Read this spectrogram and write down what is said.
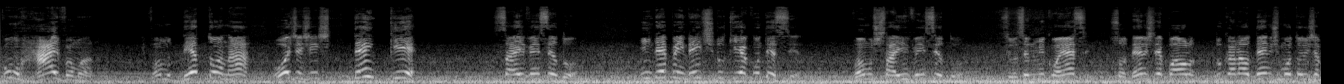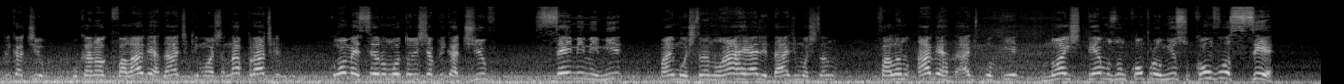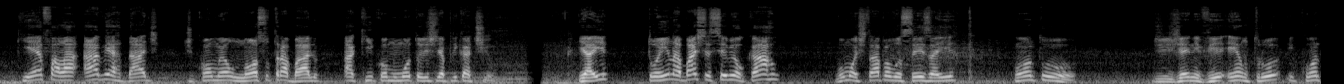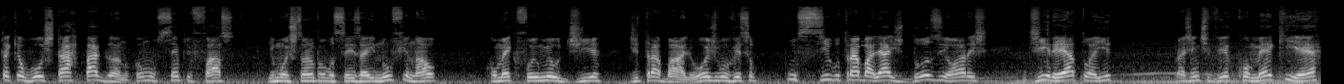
com raiva, mano Vamos detonar. Hoje a gente tem que sair vencedor. Independente do que acontecer. Vamos sair vencedor. Se você não me conhece, sou Denis De Paula, do canal Denis Motorista Aplicativo. O canal que fala a verdade, que mostra na prática como é ser um motorista aplicativo, sem mimimi, mas mostrando a realidade, mostrando, falando a verdade, porque nós temos um compromisso com você, que é falar a verdade de como é o nosso trabalho aqui como motorista de aplicativo. E aí, tô indo abastecer meu carro, vou mostrar para vocês aí quanto de GNV entrou e quanto é que eu vou estar pagando, como sempre faço e mostrando para vocês aí no final como é que foi o meu dia de trabalho. Hoje vou ver se eu consigo trabalhar as 12 horas direto aí para a gente ver como é que é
